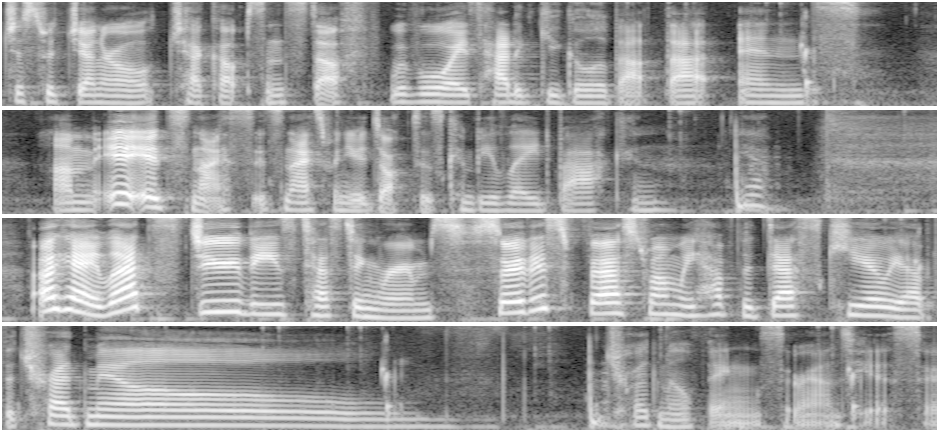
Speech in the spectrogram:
just with general checkups and stuff, we've always had a giggle about that, and um, it, it's nice. It's nice when your doctors can be laid back and yeah. Okay, let's do these testing rooms. So this first one, we have the desk here, we have the treadmill, treadmill things around here. So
